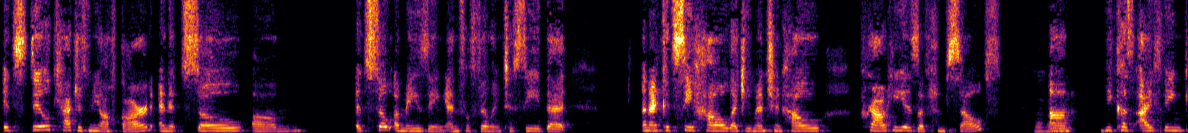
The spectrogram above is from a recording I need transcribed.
it still catches me off guard. And it's so, um, it's so amazing and fulfilling to see that. And I could see how, like you mentioned, how proud he is of himself. Mhm. Um, because I think,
